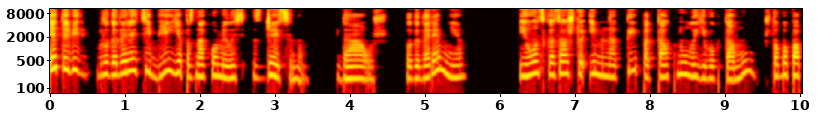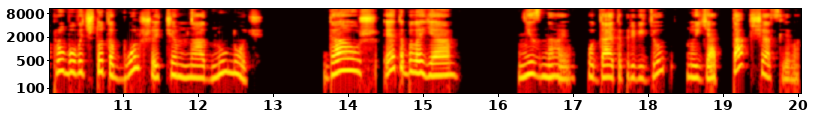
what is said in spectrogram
Это ведь благодаря тебе я познакомилась с Джейсоном». «Да уж, благодаря мне». И он сказал, что именно ты подтолкнула его к тому, чтобы попробовать что-то большее, чем на одну ночь. Да уж, это была я, не знаю, куда это приведет, но я так счастлива.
